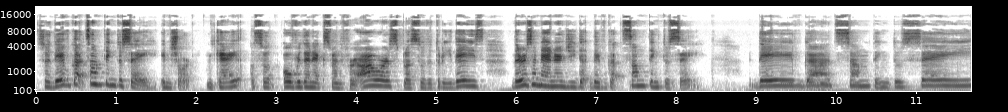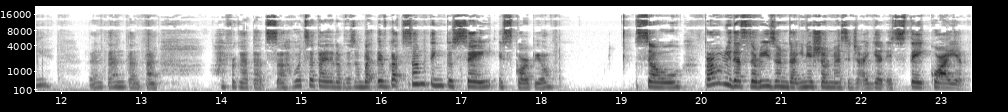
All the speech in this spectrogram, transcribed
So they've got something to say in short. Okay? So over the next 24 hours plus two to three days, there's an energy that they've got something to say. They've got something to say. Dun, dun, dun, dun. I forgot that's, uh, what's the title of the song? But they've got something to say, Scorpio. So probably that's the reason the initial message I get is stay quiet.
